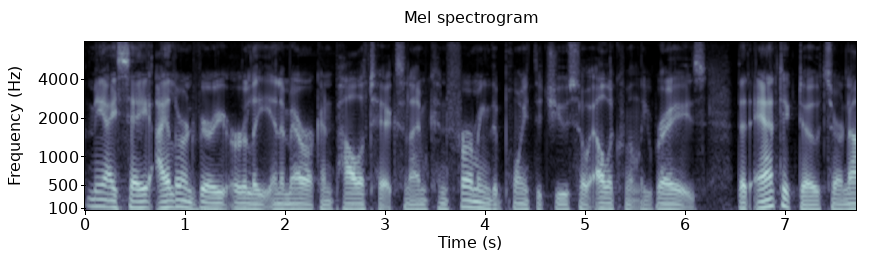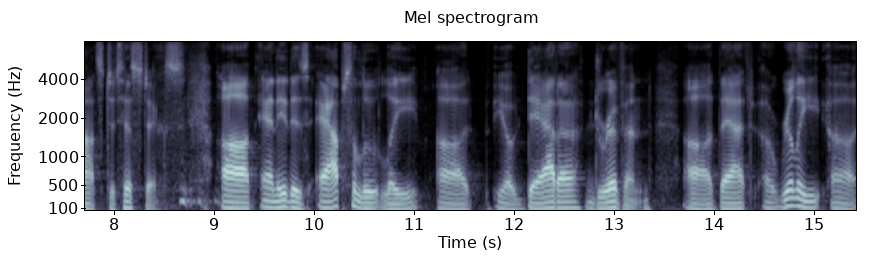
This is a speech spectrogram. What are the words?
May I say, I learned very early in American politics, and I'm confirming the point that you so eloquently raise that anecdotes are not statistics. uh, and it is absolutely uh, you know, data driven uh, that uh, really, uh,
